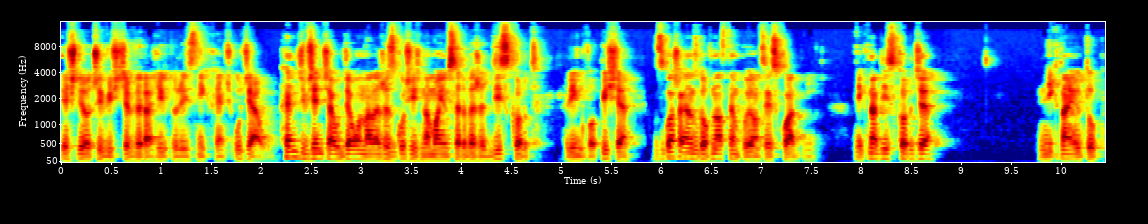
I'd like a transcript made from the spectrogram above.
jeśli oczywiście wyrazi któryś z nich chęć udziału. Chęć wzięcia udziału należy zgłosić na moim serwerze Discord, link w opisie, zgłaszając go w następującej składni. Nick na Discordzie, nick na YouTube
